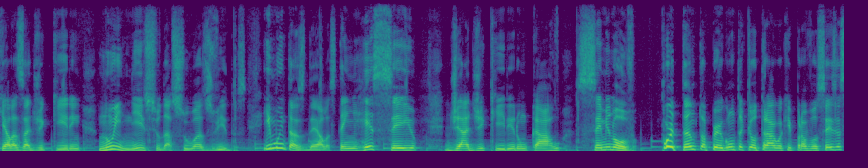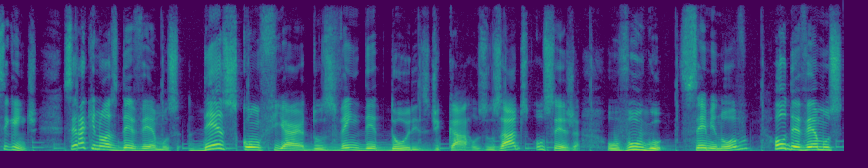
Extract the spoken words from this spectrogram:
que elas adquirem no início das suas vidas. E muitas delas têm receio de adquirir um carro seminovo. Portanto, a pergunta que eu trago aqui para vocês é a seguinte, será que nós devemos desconfiar dos vendedores de carros usados, ou seja, o vulgo seminovo, ou devemos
